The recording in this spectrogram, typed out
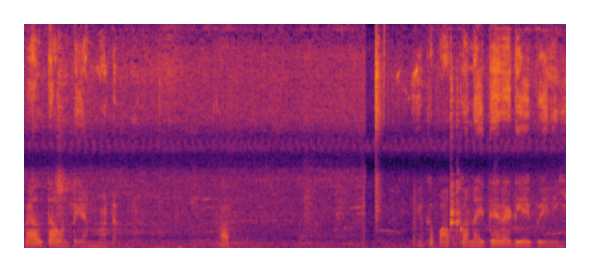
పేలుతూ ఉంటాయి అన్నమాట ఇంకా పాప్కార్న్ అయితే రెడీ అయిపోయినాయి.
